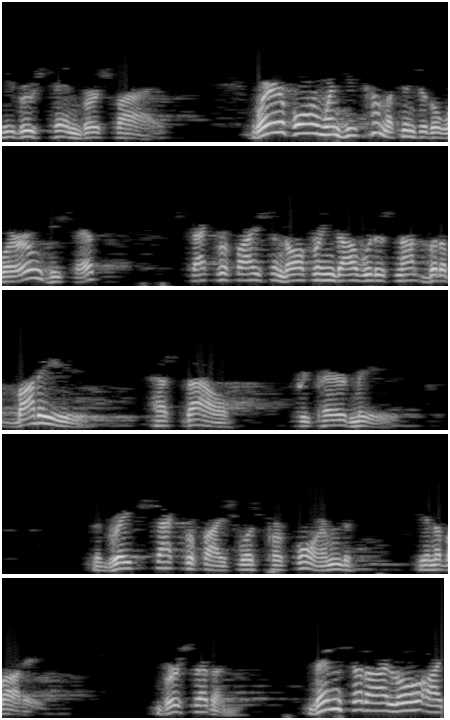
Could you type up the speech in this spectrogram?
Hebrews 10 verse 5. Wherefore when he cometh into the world, he saith, Sacrifice and offering thou wouldest not, but a body hast thou prepared me. The great sacrifice was performed in a body. Verse 7. Then said I, Lo, I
